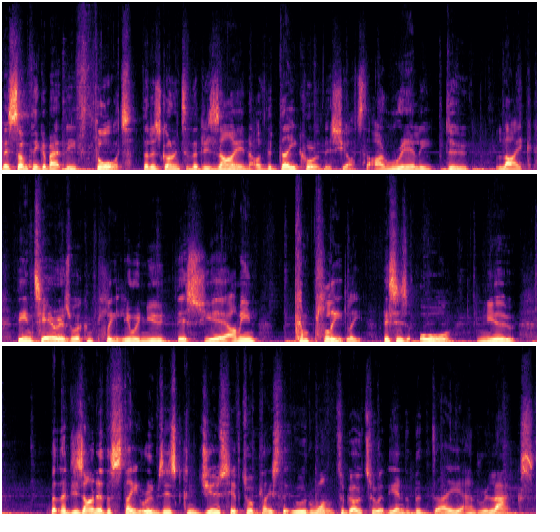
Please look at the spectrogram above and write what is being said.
There's something about the thought that has gone into the design of the decor of this yacht that I really do like. The interiors were completely renewed this year. I mean, completely. This is all new. But the design of the staterooms is conducive to a place that you would want to go to at the end of the day and relax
